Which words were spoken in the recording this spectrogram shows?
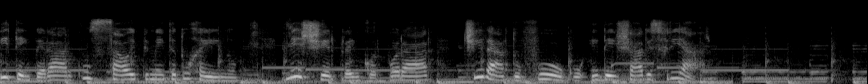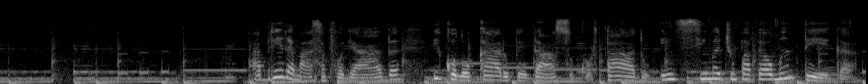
e temperar com sal e pimenta do reino. Mexer para incorporar, tirar do fogo e deixar esfriar. Abrir a massa folhada e colocar o pedaço cortado em cima de um papel manteiga.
